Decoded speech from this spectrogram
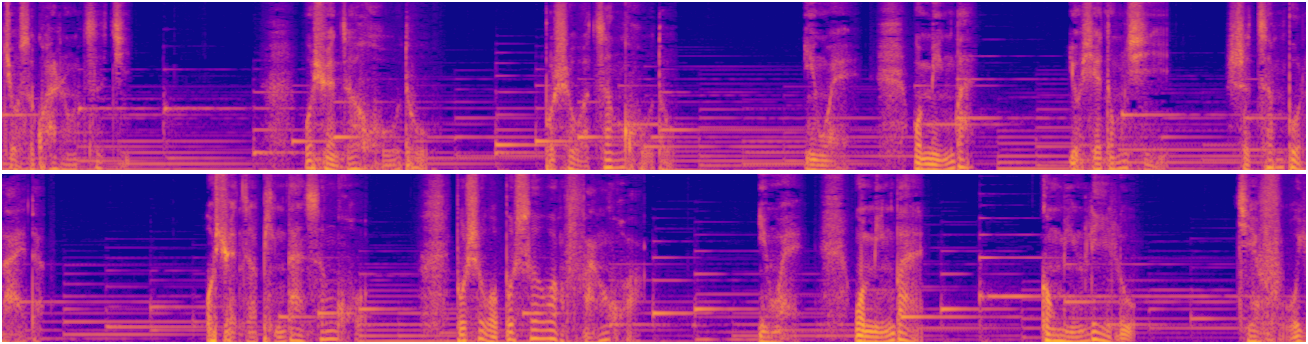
就是宽容自己。我选择糊涂，不是我真糊涂，因为我明白有些东西是争不来的。我选择平淡生活，不是我不奢望繁华，因为我明白功名利禄皆浮云。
